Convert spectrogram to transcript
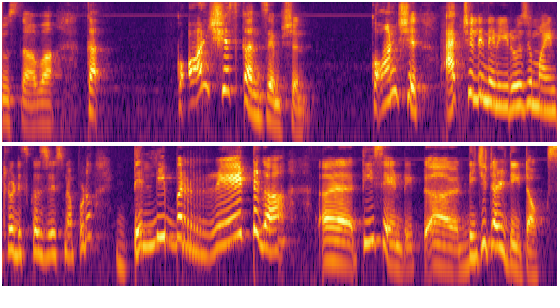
చూస్తావా కాన్షియస్ కన్సెంప్షన్ కాన్షియస్ యాక్చువల్లీ నేను ఈరోజు మా ఇంట్లో డిస్కస్ చేసినప్పుడు డెలిబరేట్గా తీసేయండి digital detox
